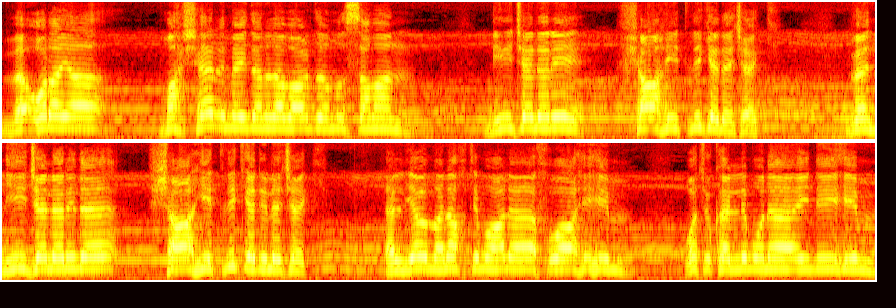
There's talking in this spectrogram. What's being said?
Ve oraya mahşer meydanına vardığımız zaman niceleri şahitlik edecek ve niceleri de şahitlik edilecek. El yevme nahtimu ala afwahihim ve tukellimuna eydihim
